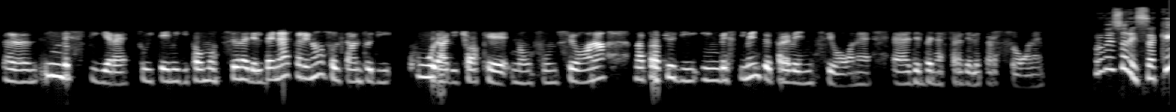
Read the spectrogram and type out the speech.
eh, investire sui temi di promozione del benessere, non soltanto di cura di ciò che non funziona, ma proprio di investimento e prevenzione eh, del benessere delle persone. Professoressa, che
